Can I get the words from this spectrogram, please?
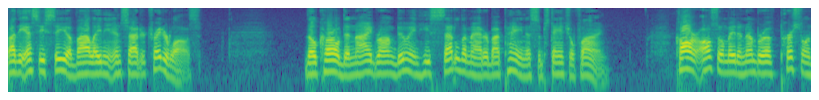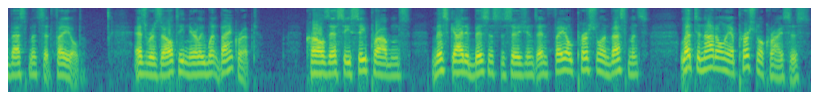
by the SEC of violating insider trader laws. Though Carl denied wrongdoing, he settled the matter by paying a substantial fine. Carl also made a number of personal investments that failed. As a result, he nearly went bankrupt. Carl's SEC problems, misguided business decisions, and failed personal investments led to not only a personal crisis,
